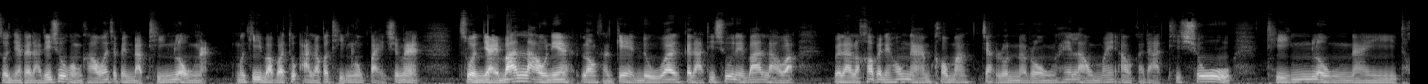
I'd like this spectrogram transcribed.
ส่วนใหญ่กระดาษทิชชู่ของเขาว่าจะเป็นแบบทิ้งลงอะ่ะเมื่อกี้แบบว่าทุกอันเราก็ทิ้งลงไปใช่ไหมส่วนใหญ่บ้านเราเนี่ยลองสังเกตดูว่ากระดาษทิชชู่ในบ้านเราอะ่ะ เวลาเราเข้าไปในห้องน้ำเขามักจะรณรงค์ให้เราไม่เอากระดาษทิชชู่ ทิ้งลงในโถ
